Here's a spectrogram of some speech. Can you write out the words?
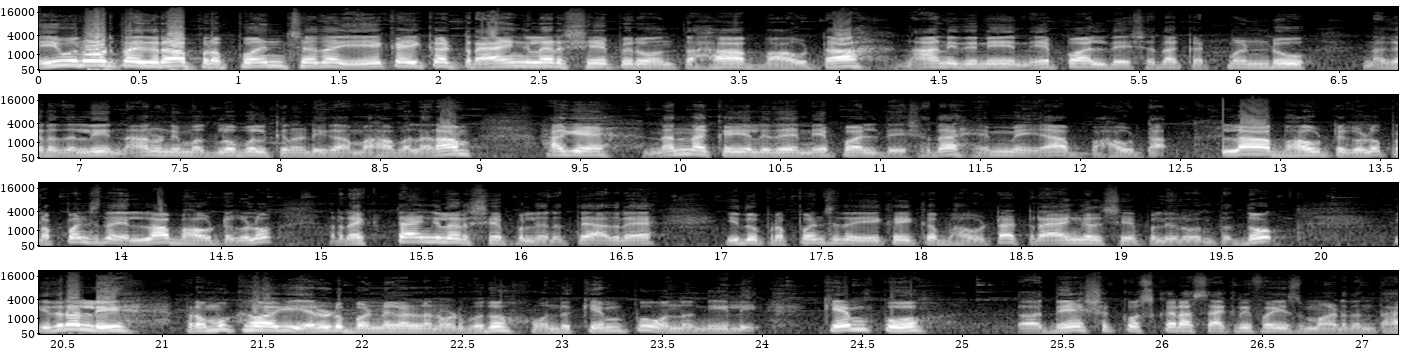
ನೀವು ನೋಡ್ತಾ ಇದ್ದೀರಾ ಪ್ರಪಂಚದ ಏಕೈಕ ಟ್ರಯಾಂಗ್ಯುಲರ್ ಶೇಪ್ ಇರುವಂತಹ ಬಾವುಟ. ನಾನಿದ್ದೀನಿ ನೇಪಾಳ ದೇಶದ ಕಠ್ಮಂಡು ನಗರದಲ್ಲಿ ನಾನು ನಿಮ್ಮ ಗ್ಲೋಬಲ್ ಕನ್ನಡಿಗ ಮಹಾಬಲರಾಮ್. ಹಾಗೆ ನನ್ನ ಕೈಯಲ್ಲಿದೆ ನೇಪಾಳ ದೇಶದ ಹೆಮ್ಮೆಯ ಬಾವುಟ. ಎಲ್ಲ ಬಾವುಟಗಳು, ಪ್ರಪಂಚದ ಎಲ್ಲ ಬಾವುಟಗಳು ರೆಕ್ಟ್ಯಾಂಗ್ಯುಲರ್ ಶೇಪಲ್ಲಿರುತ್ತೆ ಆದರೆ ಇದು ಪ್ರಪಂಚದ ಏಕೈಕ ಬಾವುಟ ಟ್ರಯಾಂಗಲ್ ಶೇಪಲ್ಲಿರುವಂಥದ್ದು ಇದರಲ್ಲಿ ಪ್ರಮುಖವಾಗಿ ಎರಡು ಬಣ್ಣಗಳನ್ನ ನೋಡ್ಬೋದು. ಒಂದು ಕೆಂಪು, ಒಂದು ನೀಲಿ. ಕೆಂಪು ದೇಶಕ್ಕೋಸ್ಕರ ಸ್ಯಾಕ್ರಿಫೈಸ್ ಮಾಡಿದಂತಹ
